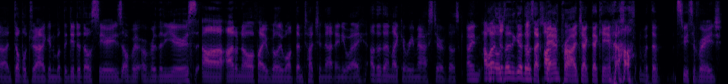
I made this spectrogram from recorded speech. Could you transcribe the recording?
uh, Double Dragon, what they did to those series over over the years. Uh, I don't know if I really want them touching that anyway, other than like a remaster of those. I mean, How although just then again, there was that fan project that came out with the Streets of Rage.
